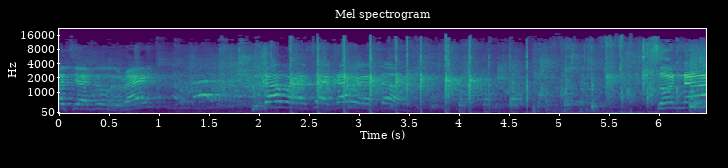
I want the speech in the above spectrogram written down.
What you are doing, right? Come on yourself, come on yourself. So now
